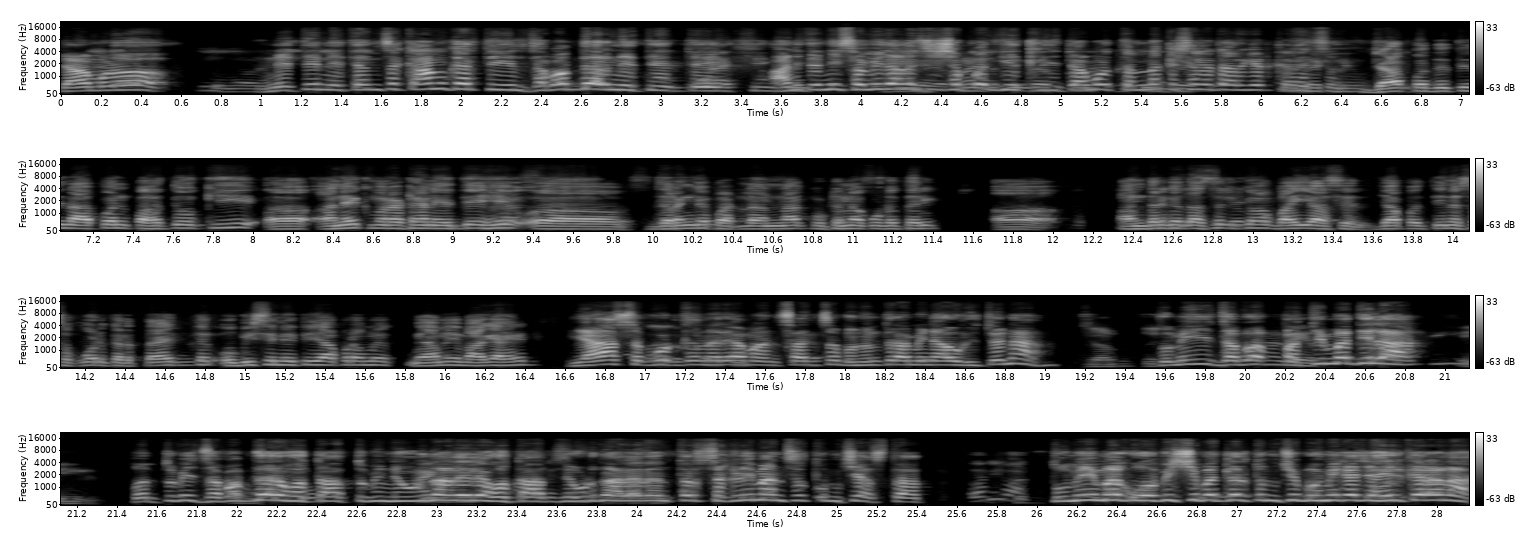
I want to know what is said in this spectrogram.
त्यामुळं नेते नेत्यांचं काम करतील जबाबदार नेते ते. आणि त्यांनी संविधानाची शपथ घेतली त्यामुळे त्यांना कशाला टार्गेट करायचं? ज्या पद्धतीने आपण पाहतो की अनेक मराठा नेते हे जरंगे पाटलांना कुठं ना कुठं तरी अंतर्गत असेल किंवा बाई असेल ज्या पद्धतीने सपोर्ट करतायत तर ओबीसी नेते याप्रमाणे यामध्ये मागे आहेत. या सपोर्ट करणाऱ्या माणसांचं म्हणून तर आम्ही नाव घेतो ना. तुम्ही जबाब पाठिंबा दिला पण तुम्ही जबाबदार होता तुम्ही निवडून आलेले होतात. निवडून आल्यानंतर सगळी माणसं तुमची असतात. तुम्ही मग ओबीसी बद्दल तुमची भूमिका जाहीर करा ना.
